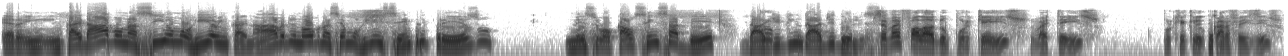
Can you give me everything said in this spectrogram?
eram, en- encarnavam, nasciam, morriam, encarnava de novo, nascia, morria e sempre preso nesse local sem saber da Pro- divindade deles. você vai falar do porquê isso? Vai ter isso? Por que, que o cara fez isso?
